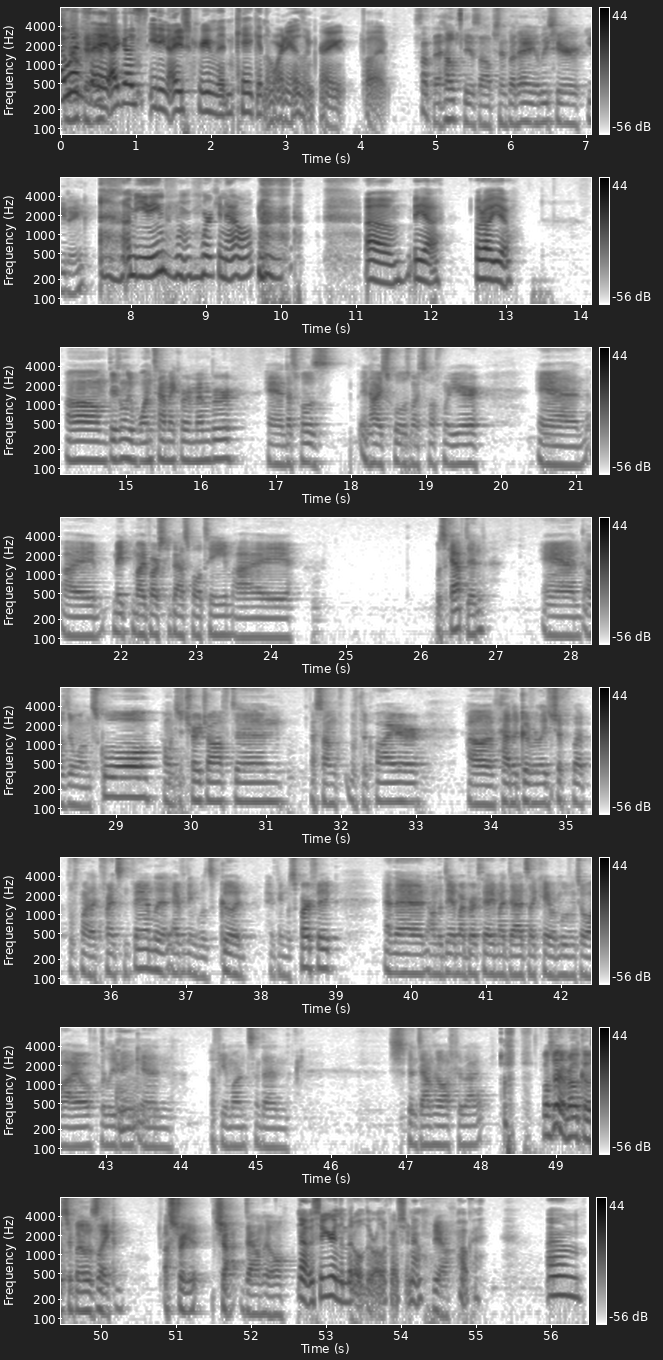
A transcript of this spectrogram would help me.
I, I would okay. say I guess eating ice cream and cake in the morning isn't great, but it's not the healthiest option, but hey, at least you're eating. I'm eating, I'm working out. um, yeah. What about you? Um, there's only one time I can remember, and that was in high school, it was my sophomore year, and I made my varsity basketball team. I was captain, and I was doing well in school. I went to church often. I sung with the choir. I had a good relationship with, with my like friends and family. Everything was good. Everything was perfect. And then on the day of my birthday, my dad's like, "Hey, we're moving to Ohio. We're leaving Mm. in a few months." And then it's just been downhill after that. well, it's been a roller coaster, but it was like a straight shot downhill. No, so you're in the middle of the roller coaster now. Yeah. Okay. Um,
